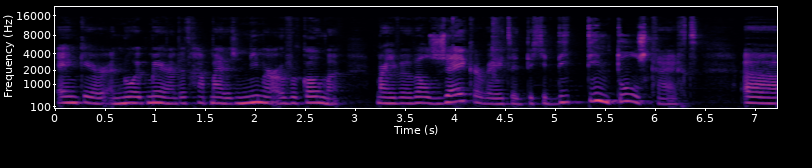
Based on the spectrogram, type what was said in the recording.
één keer en nooit meer. Dit gaat mij dus niet meer overkomen. Maar je wil wel zeker weten dat je die 10 tools krijgt. Uh,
